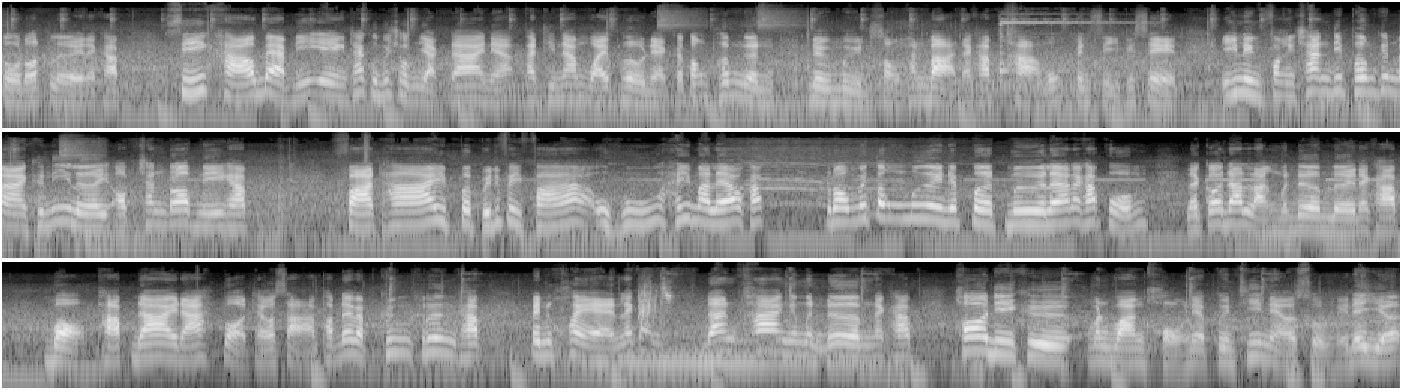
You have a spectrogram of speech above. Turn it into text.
ตัวรถเลยนะครับ สีขาวแบบนี้เองถ้าคุณผู้ชมอยากได้เนี่ยแพทินัมไวท์เพลเนี่ยก็ต้องเพิ่มเงิน 12,000 บาทนะครับขาวมุกเป็นสีพิเศษ อีกหนึ่งฟังก์ชันที่เพิ่มขึ้นมาคือนี่เลยออปชันรอบนี้ครับฝาท้ายเปิดปิดไฟฟ้าโอ้โหให้มาแล้วครับ เราไม่ต้องเมื่อยเนี่ยเปิดมือแล้วนะครับผม แล้วก็ด้านหลังเหมือนเดิมเลยนะครับเบาะพับได้นะเบาะแถว 3 พับได้แบบครึ่งครึ่งครับ เป็นแขวนแล้วกันด้านข้างเนี่ยเหมือนเดิมนะครับ ข้อดีคือมันวางของเนี่ยพื้นที่แนวสูงนี่ได้เยอะ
